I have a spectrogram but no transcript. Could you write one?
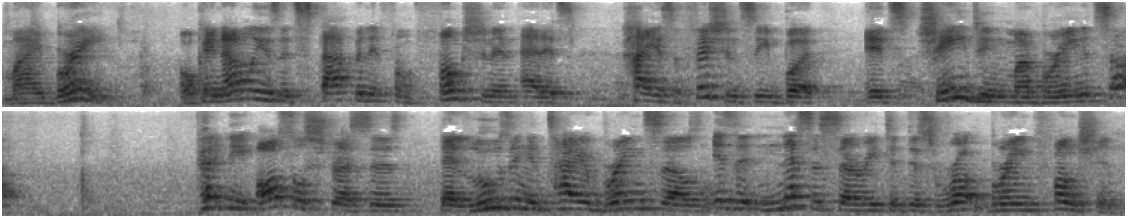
my brain. Okay, not only is it stopping it from functioning at its highest efficiency, but it's changing my brain itself. Pentney also stresses that losing entire brain cells isn't necessary to disrupt brain function.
